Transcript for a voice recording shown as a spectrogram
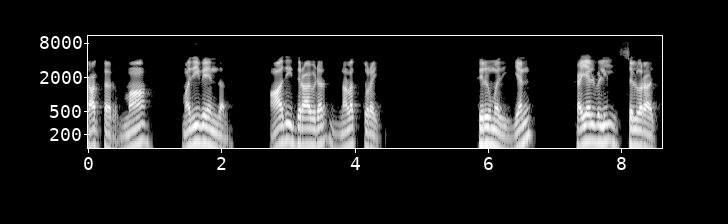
டாக்டர். மா. மதிவேந்தன் ஆதி திராவிடர் நலத்துறை. திருமதி என். கயல்விழி செல்வராஜ்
